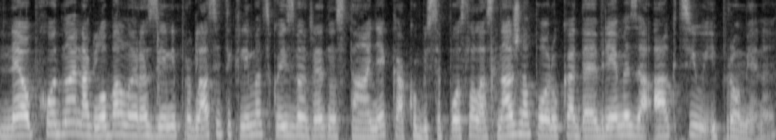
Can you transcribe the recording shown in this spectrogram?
Neophodno je na globalnoj razini proglasiti klimatsko izvanredno stanje kako bi se poslala snažna poruka da je vrijeme za akciju i promjene.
